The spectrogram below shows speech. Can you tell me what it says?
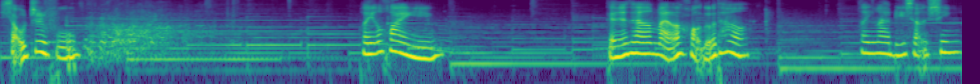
小制服。欢迎幻影，感觉他买了好多套。欢迎蜡笔小新。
